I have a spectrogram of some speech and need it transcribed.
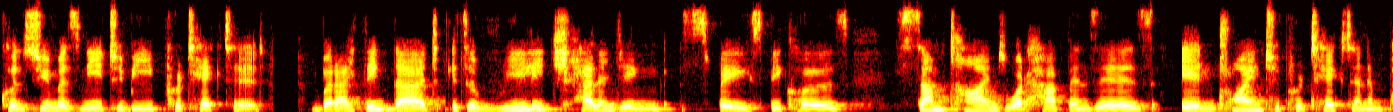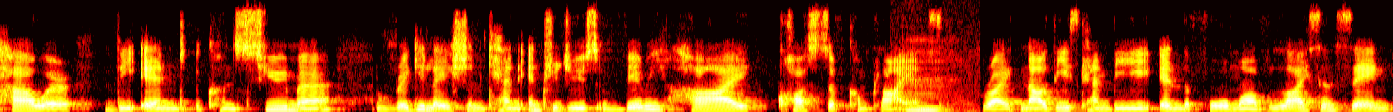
consumers need to be protected. But i think that it's a really challenging space because sometimes what happens is in trying to protect and empower the end consumer regulation can introduce very high costs of compliance. Mm right? Now, these can be in the form of licensing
